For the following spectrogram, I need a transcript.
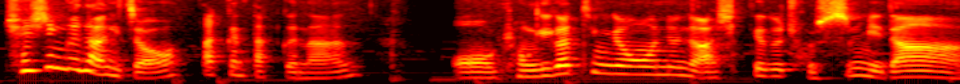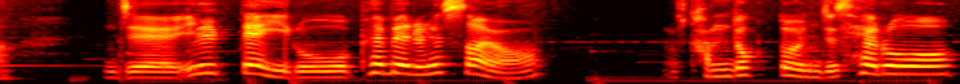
최신 근황이죠. 따끈따끈한. 어, 경기 같은 경우는 아쉽게도 졌습니다. 이제 1대2로 패배를 했어요. 감독도 이제 새로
